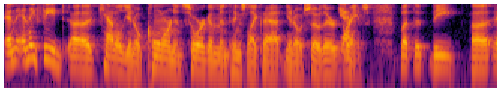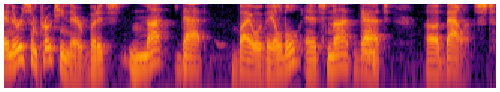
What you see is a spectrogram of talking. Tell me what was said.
And and they feed uh, cattle, you know, corn and sorghum and things like that, you know, so they're Yeah. grains. But the the uh, and there is some protein there, but it's not that bioavailable and it's not that uh, balanced,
